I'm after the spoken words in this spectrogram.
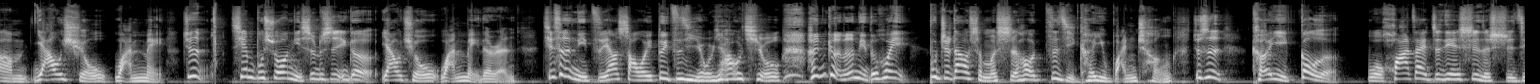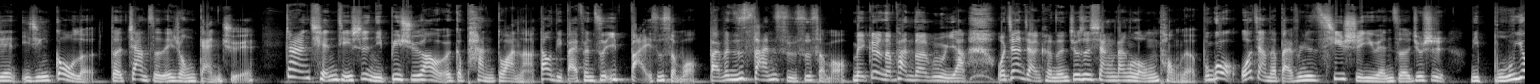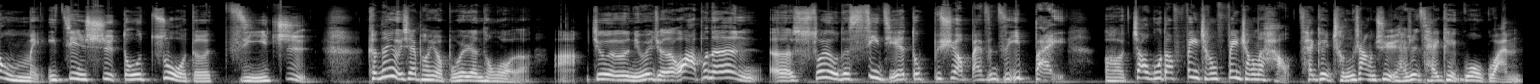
嗯要求完美，就是先不说你是不是一个要求完美的人，其实你只要稍微对自己有要求，很可能你都会不知道什么时候自己可以完成，就是可以够了。我花在这件事的时间已经够了的这样子的一种感觉，当然前提是你必须要有一个判断啦，到底百分之一百是什么，百分之三十是什么？每个人的判断不一样，我这样讲可能就是相当笼统的。不过我讲的百分之七十原则就是你不用每一件事都做得极致。可能有一些朋友不会认同我了啊，就你会觉得哇，不能呃，所有的细节都必须要百分之一百。呃，照顾到非常非常的好，才可以呈上去，还是才可以过关。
